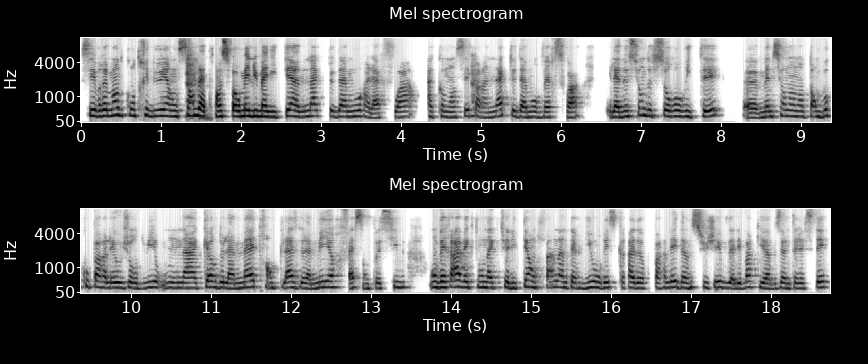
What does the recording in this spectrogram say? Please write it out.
c'est vraiment de contribuer ensemble à transformer l'humanité, un acte d'amour à la fois, à commencer par un acte d'amour vers soi. Et la notion de sororité, euh, même si on en entend beaucoup parler aujourd'hui, on a à cœur de la mettre en place de la meilleure façon possible. On verra avec ton actualité en fin d'interview, on risquera de parler d'un sujet, vous allez voir, qui va vous intéresser.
